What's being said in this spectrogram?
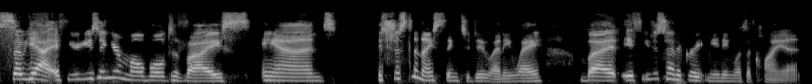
so yeah, if you're using your mobile device and it's just a nice thing to do anyway. But if you just had a great meeting with a client,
